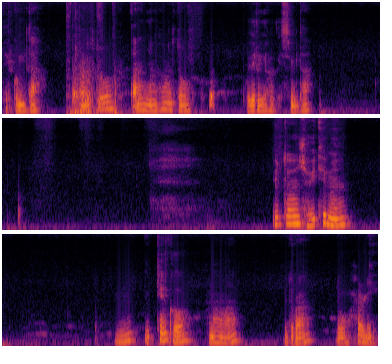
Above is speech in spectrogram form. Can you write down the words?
데리코입니다. 오늘 또 다른 영상을 또 보여드리도록 하겠습니다. 일단 저희 팀은 음, 이 탱커 하나와 유도라 그리고 할리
